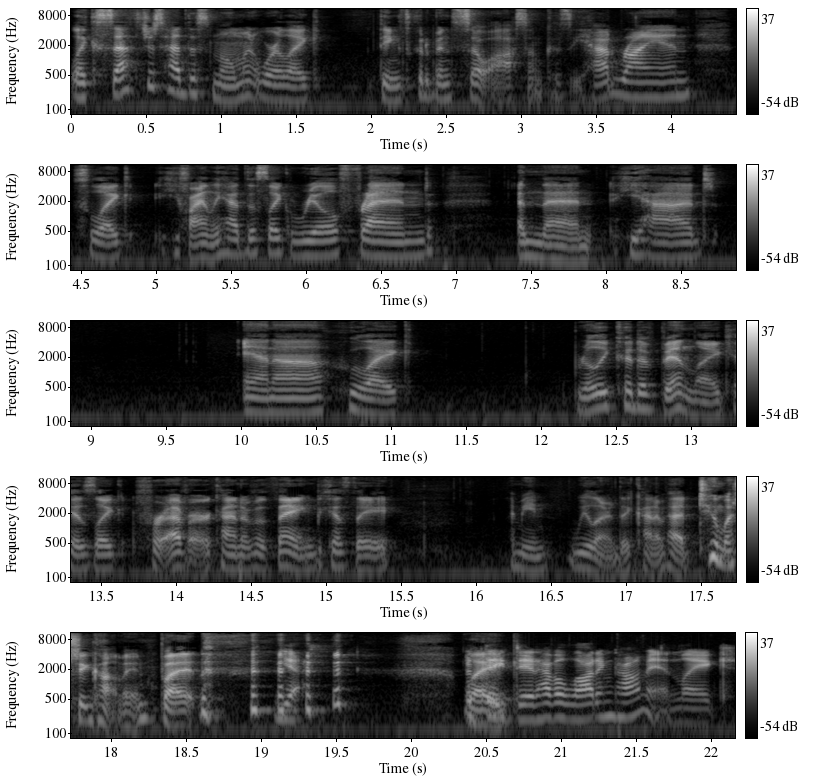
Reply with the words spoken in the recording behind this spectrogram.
Like Seth just had this moment where like things could have been so awesome because he had Ryan, so like he finally had this like real friend, and then he had Anna, who like really could have been like his like forever kind of a thing because they, I mean, we learned they kind of had too much in common, but yeah. But like they did have a lot in common. Like,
